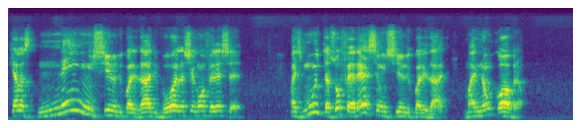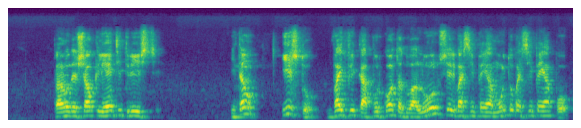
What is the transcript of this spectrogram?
que elas nem um ensino de qualidade boa elas chegam a oferecer. Mas muitas oferecem um ensino de qualidade, mas não cobram, para não deixar o cliente triste. Então, isto vai ficar por conta do aluno se ele vai se empenhar muito ou vai se empenhar pouco.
